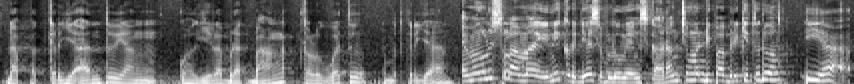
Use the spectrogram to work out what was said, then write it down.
dapat kerjaan tuh yang wah gila berat banget kalau gua tuh dapat kerjaan. emang lu selama ini kerja sebelum yang sekarang cuman di pabrik itu doang? Iya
